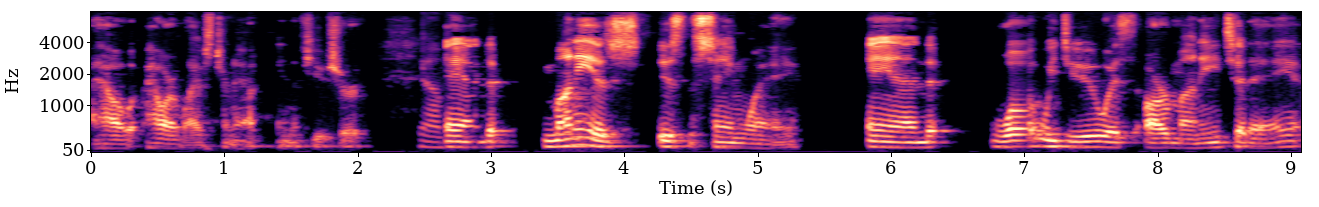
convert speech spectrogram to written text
how how our lives turn out in the future. Yeah. And money is is the same way. And what we do with our money today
